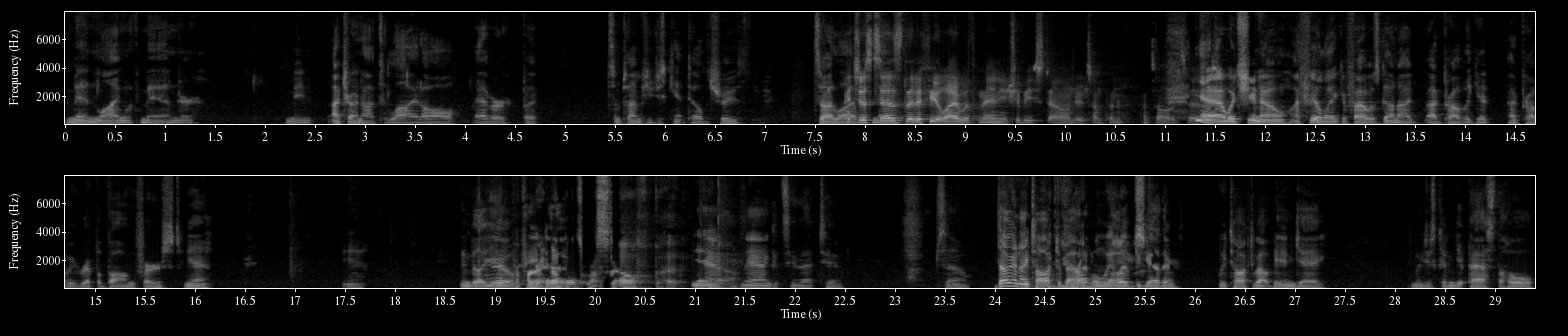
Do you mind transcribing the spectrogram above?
men lying with men, or, I mean, I try not to lie at all, ever, but sometimes you just can't tell the truth. So I lie. It just with men. says that if you lie with men, you should be stoned or something. That's all it says. Yeah, which you know, I feel like if I was gonna, I'd, I'd probably get, I'd probably rip a bong first. Yeah, yeah, and be like, I yo, prefer hey, Doug. myself, but Yeah, you know, yeah, I could see that too. So Doug and I talked about it when we lived together. We talked about being gay. We just couldn't get past the whole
